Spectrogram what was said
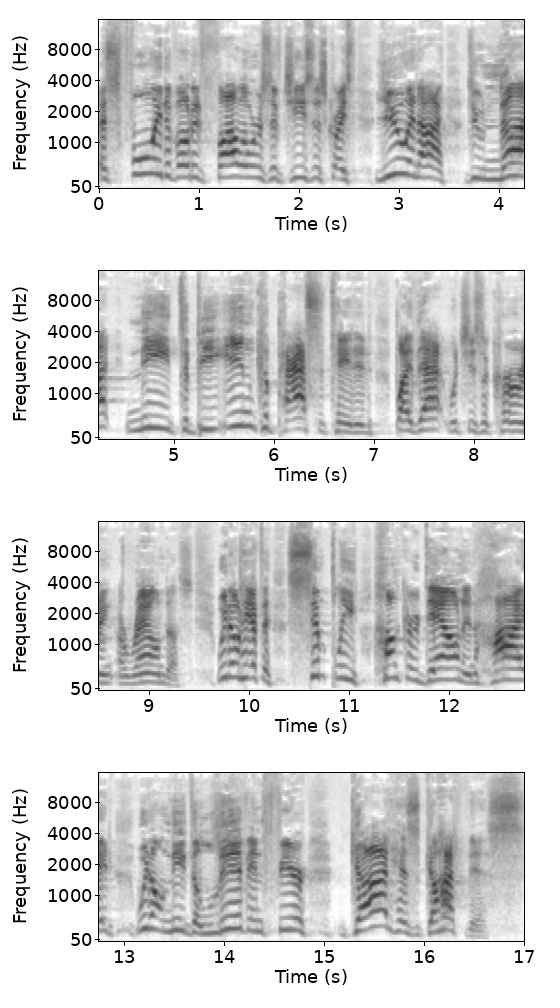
as fully devoted followers of Jesus Christ, you and I do not need to be incapacitated by that which is occurring around us. We don't have to simply hunker down and hide. We don't need to live in fear. God has got this,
